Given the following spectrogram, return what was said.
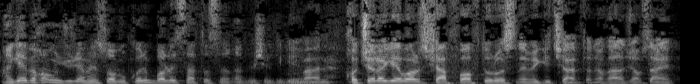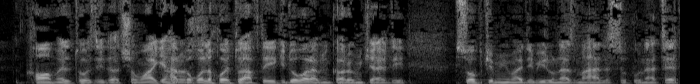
اگر بخوام اونجوری هم حساب بکنیم بالای 100 تا سرقت میشه دیگه. بله. خب چرا یه بار شفاف درست نمیگی چند تا؟ نه الان جامسن کامل توضیح داد. شما اگه حق به قول خودت تو هفته یکی دو بارم این کارو می‌کردی صبح که میومدی بیرون از محل سکونتت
